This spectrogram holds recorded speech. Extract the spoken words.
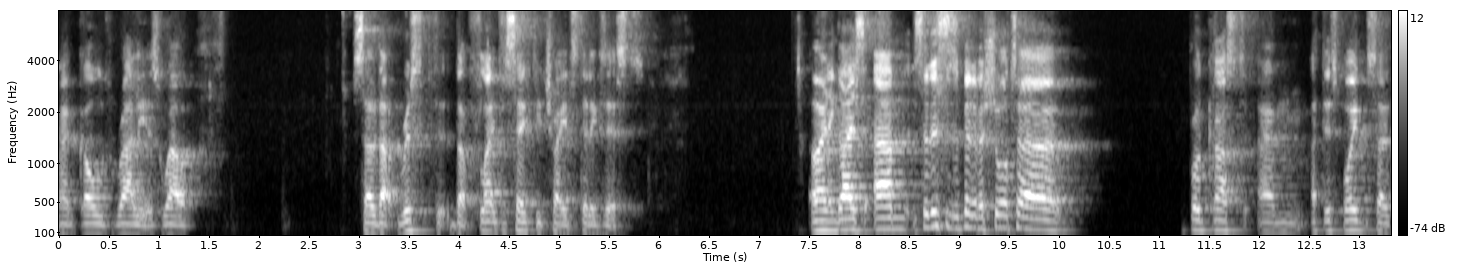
uh, gold rally as well. So that risk, that flight to safety trade still exists. All right, and guys. Um, so this is a bit of a shorter broadcast um, at this point. So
